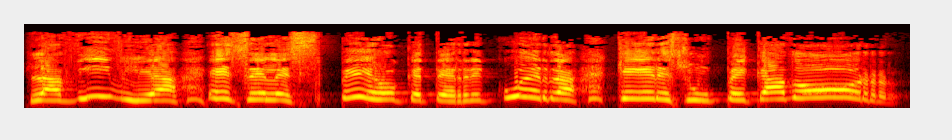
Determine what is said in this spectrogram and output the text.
La Biblia es el espejo que te recuerda que eres un pecador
